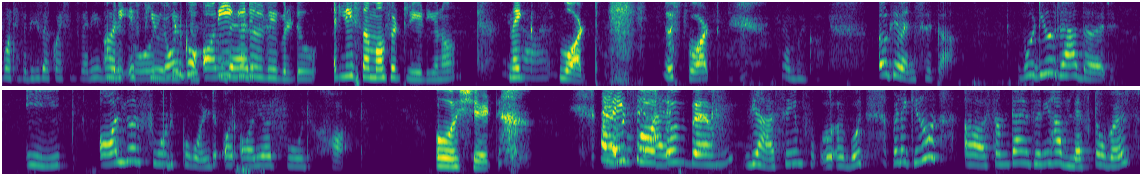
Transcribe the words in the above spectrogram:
whatever, these are questions very Or if so you don't go to on speak it, there. you'll be able to at least some of it read, you know? Like Yeah. what? Just what? Oh my God. Okay, Vanshika, would you rather eat all your food cold or all your food hot? Oh shit. I I like both I, of them. yeah, same for uh, uh, both. But like you know, uh, sometimes when you have leftovers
